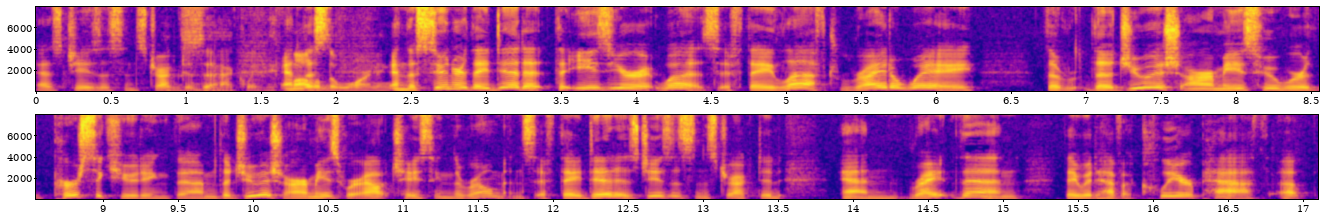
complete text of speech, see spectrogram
as Jesus instructed exactly. them. They followed the, the, warning. And the sooner they did it, the easier it was. If they left right away, the, the Jewish armies who were persecuting them, the Jewish armies were out chasing the Romans. If they did as Jesus instructed, and right then they would have a clear path up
